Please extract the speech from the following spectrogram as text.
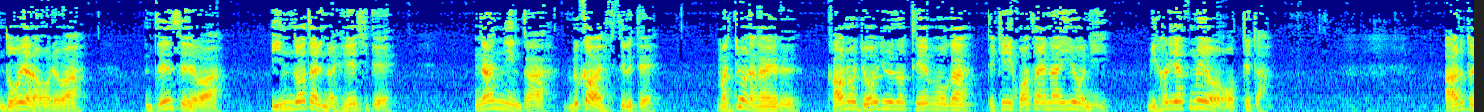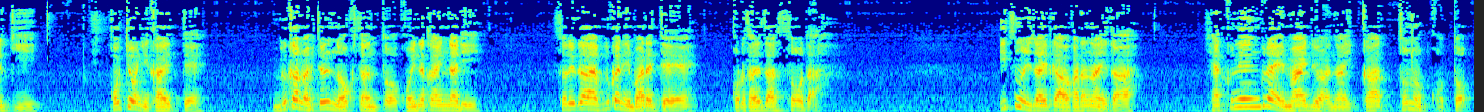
どうやら俺は、前世ではインドあたりの兵士で、何人か部下を引き連れて、街を流れる川の上流の堤防が敵に壊されないように見張り役目を負ってた。ある時、故郷に帰って、部下の一人の奥さんと恋仲になり、それが部下にバレて殺されたそうだ。いつの時代かわからないが、100年ぐらい前ではないかとのこと。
